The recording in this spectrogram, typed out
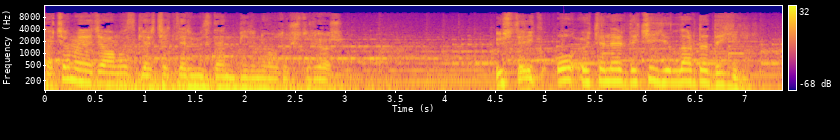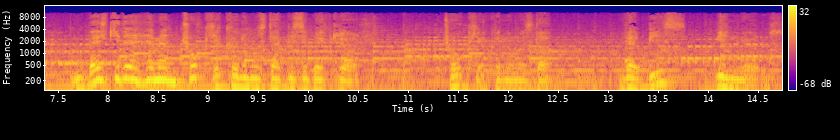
kaçamayacağımız gerçeklerimizden birini oluşturuyor. Üstelik o ötelerdeki yıllarda değil, belki de hemen çok yakınımızda bizi bekliyor. Çok yakınımızda ve biz bilmiyoruz.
